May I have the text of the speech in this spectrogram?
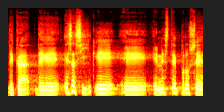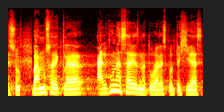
es así que eh, en este proceso vamos a declarar algunas áreas naturales protegidas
